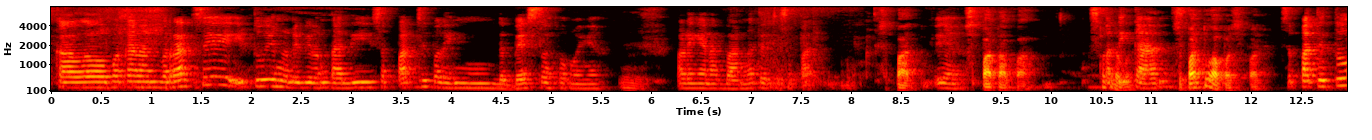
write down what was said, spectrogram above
Kalau makanan berat sih itu yang udah bilang tadi sepat sih paling the best lah pokoknya. Hmm. Paling enak banget itu sepat. sepat Iya, sepat apa sepat Apa? ikan. sepat tuh apa sepat Sepat itu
